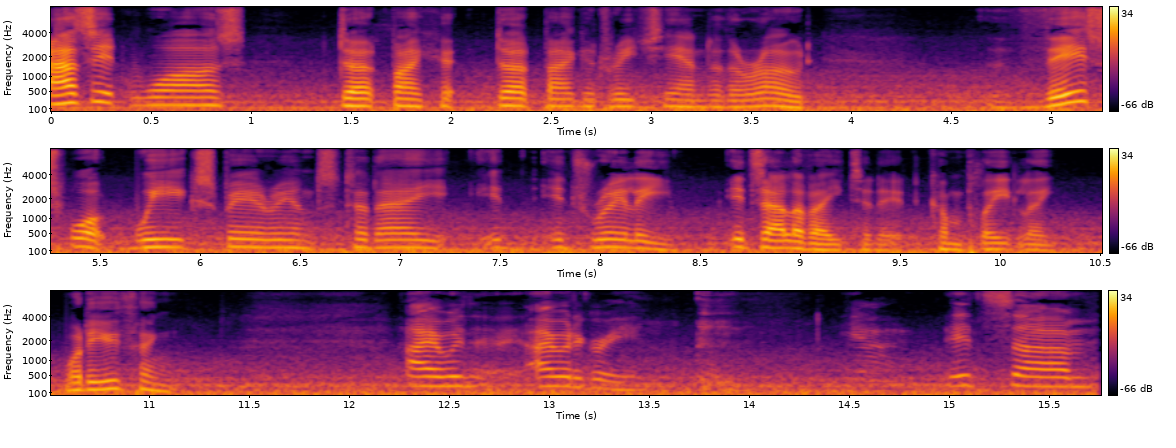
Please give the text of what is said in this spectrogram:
as it was, Dirtbag, Dirtbag had reached the end of the road. This, what we experienced today, it, it's really, it's elevated it completely. What do you think? I would I would agree. It's um,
